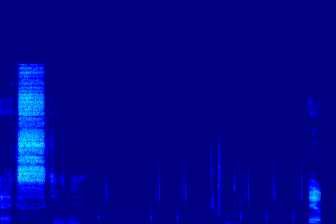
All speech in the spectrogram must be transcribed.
Excuse me? Ew.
